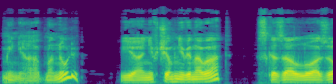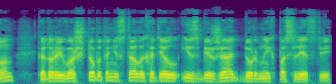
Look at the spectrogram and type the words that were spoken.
Меня обманули? Я ни в чем не виноват, — сказал Луазон, который во что бы то ни стало хотел избежать дурных последствий.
